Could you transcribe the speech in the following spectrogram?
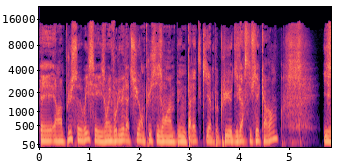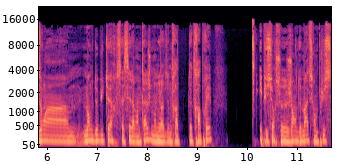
Et en plus, oui, ils ont évolué là-dessus. En plus, ils ont un une palette qui est un peu plus diversifiée qu'avant. Ils ont un manque de buteurs, ça c'est l'avantage, mais on y reviendra peut-être après. Et puis sur ce genre de match, en plus,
